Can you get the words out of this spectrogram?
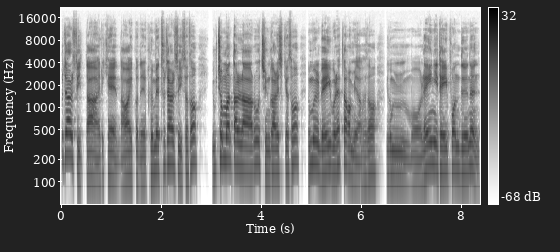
투자할 수 있다 이렇게 나와 있거든요. 금에 투자할 수 있어서 6천만 달러로 증가를 시켜서 금을 매입을 했다고 합니다. 그래서 지금 뭐 레이니 데이 펀드는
